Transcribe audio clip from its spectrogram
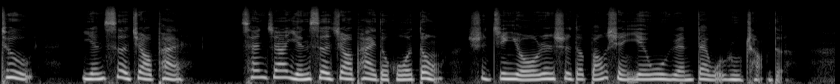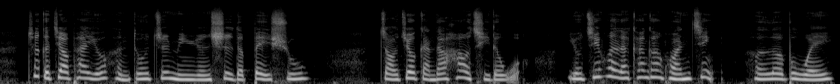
Two，颜色教派。参加颜色教派的活动是经由认识的保险业务员带我入场的。这个教派有很多知名人士的背书，早就感到好奇的我，有机会来看看环境，何乐不为？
